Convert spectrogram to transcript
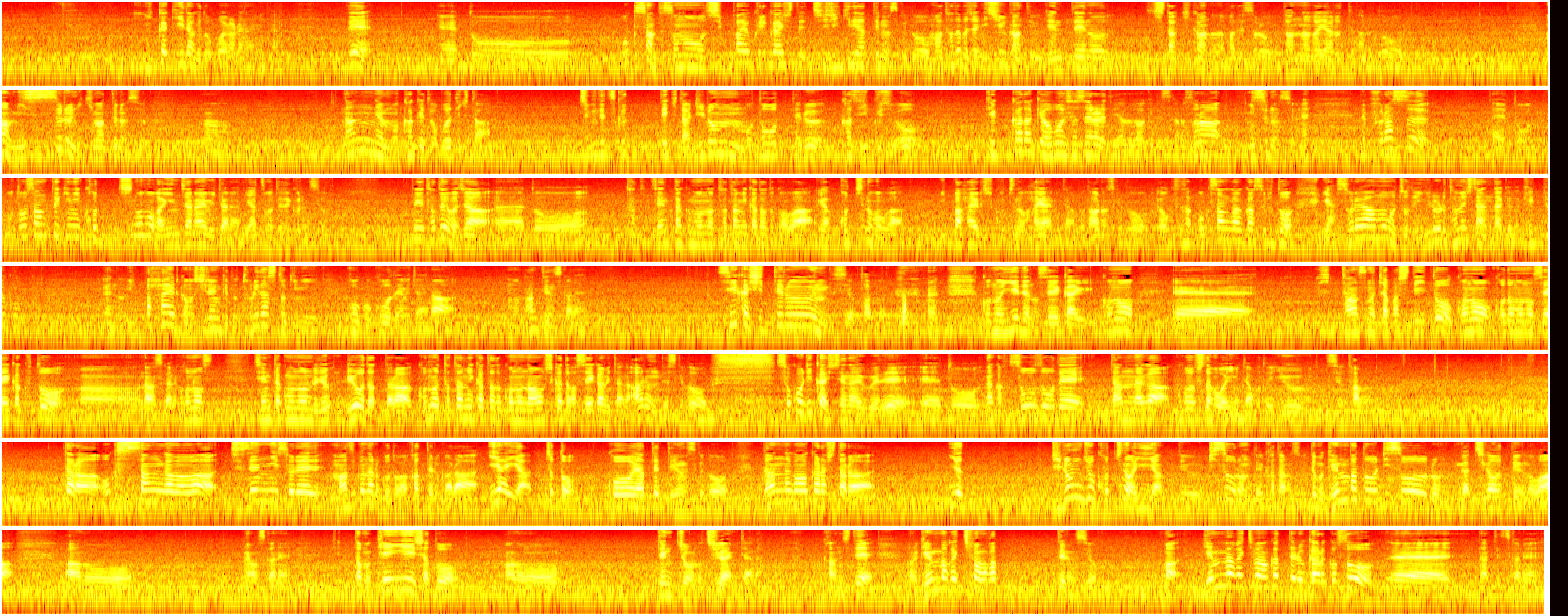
一回聞いたけど覚えられないみたいな。でえっと奥さんってその失敗を繰り返して自力でやってるんですけど、まあ、例えばじゃあ2週間という限定のした期間の中でそれを旦那がやるってなるとまあミスするに決まってるんですよ、うん、何年もかけて覚えてきた自分で作ってきた理論も通ってる家事育児を結果だけ覚えさせられてやるわけですからそれはミスるんですよね。でプラス、えーと、お父さん的にこっちの方がいいんじゃないみたいなやつも出てくるんですよ。で例えばじゃあ、えーと、洗濯物の畳み方とかはいやこっちの方がいっぱい入るしこっちの方が早いみたいなことあるんですけど奥さん奥さん側からするといやそれはもうちょっといろいろ試したんだけど結局あのいっぱい入るかもしれんけど取り出す時にこうこうこうでみたいなもう何て言うんですかね。正解知ってるんですよ多分。この家での正解この、えータンスのキャパシティとこの子供の性格とうんなんすかねこの洗濯物の量だったらこの畳み方とこの直し方が正解みたいなのあるんですけどそこを理解してない上で、えーと、なんか想像で旦那がこうした方がいいみたいなことを言うんですよ多分。たら奥さん側は事前にそれまずくなること分かってるからいやいやちょっとこうやってって言うんですけど旦那側からしたらいや理論上こっちの方がいいやんっていう理想論で語るんですよ。でも現場と理想論が違うっていうのはあのなんですかね。多分経営者とあの店長の違いみたいな感じであの現場が一番分かってるんですよ。まあ現場が一番分かってるからこそ何、えー、て言うんですかね。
